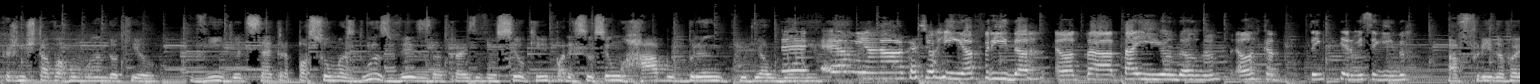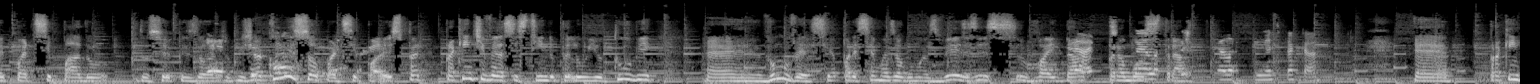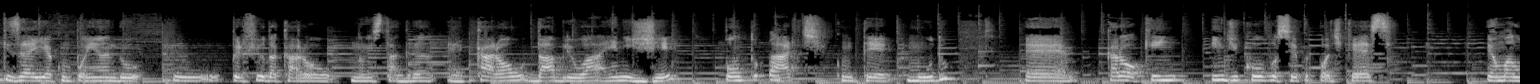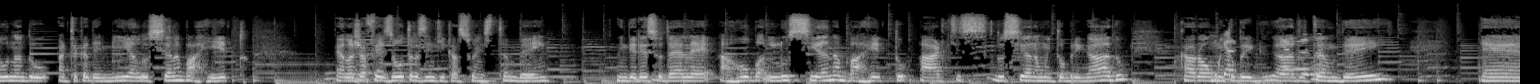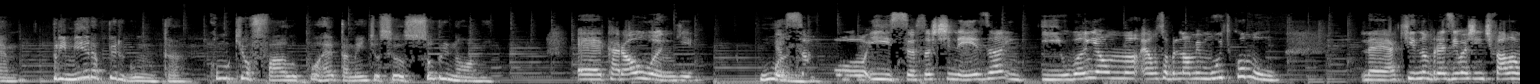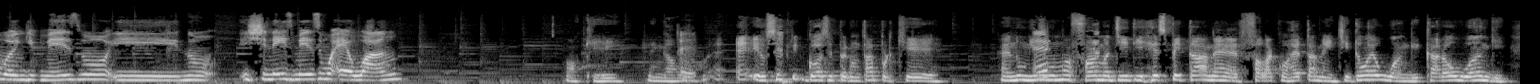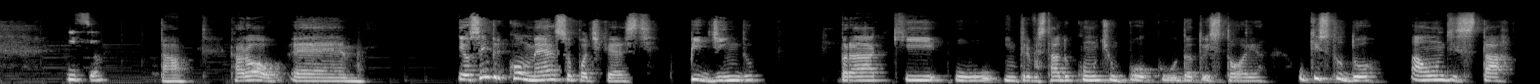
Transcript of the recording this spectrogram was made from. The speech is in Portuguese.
Hora que a gente estava arrumando aqui o vídeo, etc., passou umas duas vezes atrás de você, o que me pareceu ser um rabo branco de alguém. É, é a minha cachorrinha, a Frida. Ela tá, tá aí andando. Ela fica o tempo inteiro me seguindo. A Frida vai participar do, do seu episódio. Já começou a participar. Para quem estiver assistindo pelo YouTube, é, vamos ver se aparecer mais algumas vezes, vai dar é, para mostrar. Ela, ela mais pra cá. É, para quem quiser ir acompanhando o perfil da Carol no Instagram, é carolwang.art com T mudo. É, Carol, quem indicou você para o podcast é uma aluna do Arte Academia, Luciana Barreto. Ela já fez outras indicações também. O endereço dela é Luciana Barreto Artes. Luciana, muito obrigado. Carol, muito obrigado também. É, primeira pergunta: como que eu falo corretamente o seu sobrenome? É Carol Wang. Wang. Eu sou, isso, eu sou chinesa e Wang é, uma, é um sobrenome muito comum. Né? Aqui no Brasil a gente fala Wang mesmo e no em chinês mesmo é Wang. Ok, legal. É. É, eu sempre gosto de perguntar porque é, no mínimo, é... uma forma de, de respeitar, né? Falar corretamente. Então é o Wang, Carol Wang. Isso. Tá. Carol, é... eu sempre começo o podcast pedindo para que o entrevistado conte um pouco da tua história, o que estudou, aonde está,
